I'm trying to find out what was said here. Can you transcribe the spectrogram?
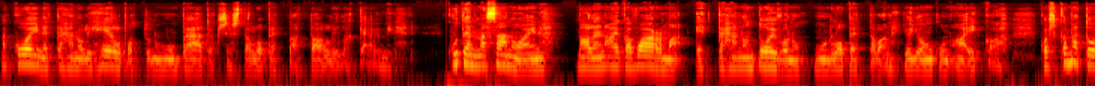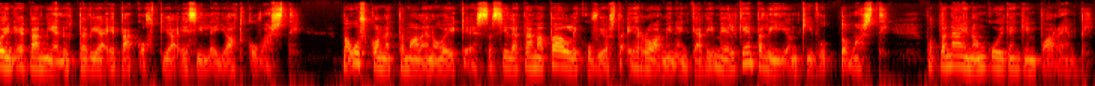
Mä koin, että hän oli helpottunut mun päätöksestä lopettaa tallilla käyminen. Kuten mä sanoin, Mä olen aika varma, että hän on toivonut mun lopettavan jo jonkun aikaa, koska mä toin epämiellyttäviä epäkohtia esille jatkuvasti. Mä uskon, että mä olen oikeassa, sillä tämä tallikuviosta eroaminen kävi melkeinpä liian kivuttomasti, mutta näin on kuitenkin parempi.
